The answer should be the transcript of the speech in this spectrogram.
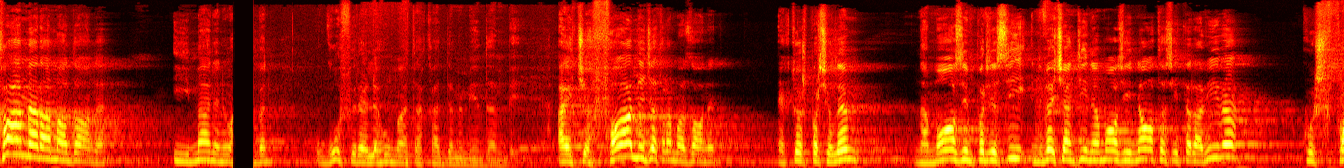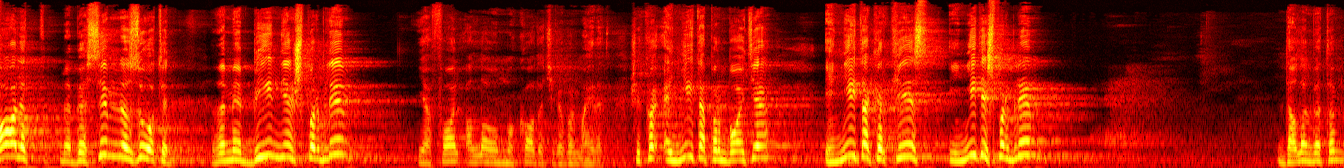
kame Ramadane, imanen ue htisaben, gufire lehu ma tekaddeme min dhenbih. Ai që falet gjatë Ramazanit, e këtu është për qëllim, namazi në përgjithësi, në veçanti namazi i natës i teravive, kush falet me besim në Zotin dhe me bindje në shpërblim, ia fal Allahu mëkatet që ka bërë ma herët. Shiko, e njëjta përmbajtje, e njëjta kërkesë, i njëjti shpërblim, Dallon vetëm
